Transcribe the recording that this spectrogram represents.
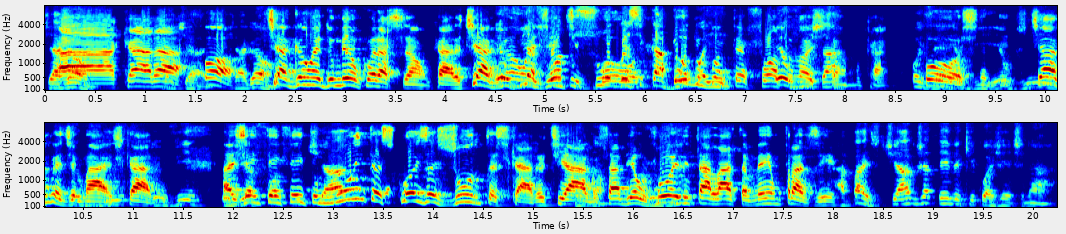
Tiagão. Ah, cara, Tiagão. Tiagão é do meu coração, cara. Tiagão é gente sua boa. com esse cabelo Tudo aí. quanto é foto eu nós tá? estamos, cara. Pois Poxa, é, eu vi, eu vi, Tiago é demais, eu vi, cara. Eu vi, a gente tem feito muitas coisas juntas, cara, o Tiago, sabe? Eu, vou, ele está lá também, é um prazer. Rapaz, o Tiago já esteve aqui com a gente na,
